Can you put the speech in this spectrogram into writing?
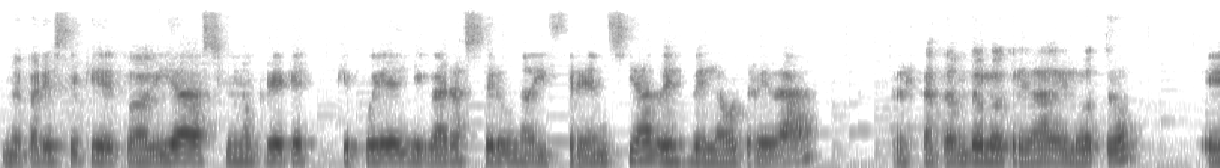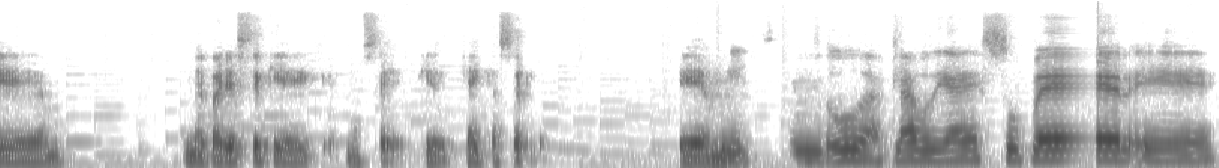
me parece que todavía si uno cree que, que, puede llegar a hacer una diferencia desde la otra edad, rescatando la otra edad del otro, eh, me parece que, no sé, que, hay que hacerlo. Em, sí, sin duda, Claudia, es súper eh,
